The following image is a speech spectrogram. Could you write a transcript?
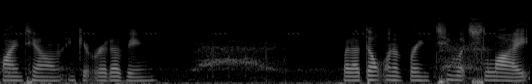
find him and get rid of him. But I don't want to bring too much light.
